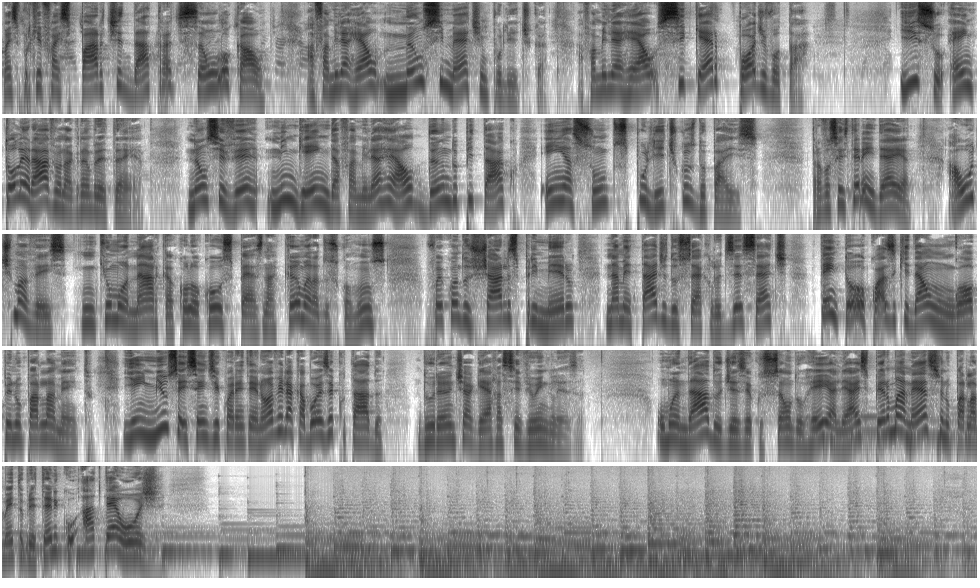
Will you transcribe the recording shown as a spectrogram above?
mas porque faz parte da tradição local. A família real não se mete em política. A família real sequer pode votar. Isso é intolerável na Grã-Bretanha. Não se vê ninguém da família real dando pitaco em assuntos políticos do país. Para vocês terem ideia, a última vez em que o monarca colocou os pés na Câmara dos Comuns foi quando Charles I, na metade do século XVII, tentou quase que dar um golpe no parlamento. E em 1649 ele acabou executado durante a Guerra Civil Inglesa. O mandado de execução do rei, aliás, permanece no parlamento britânico até hoje.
